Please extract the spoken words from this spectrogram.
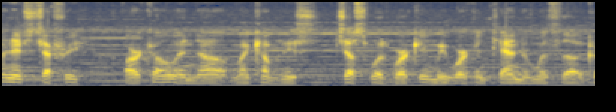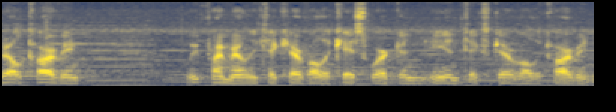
My name's Jeffrey Arco, and uh, my is Just Woodworking. We work in tandem with uh, Grell Carving. We primarily take care of all the casework, and Ian takes care of all the carving.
